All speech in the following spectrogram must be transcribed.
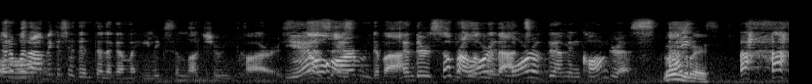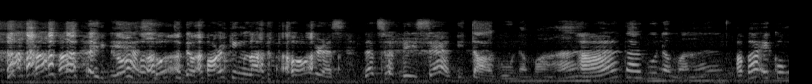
Pero Oo. marami kasi din talaga mahilig sa luxury cars. Yes, no harm, di ba? And there's no problem more with and that. more of them in Congress. Congress. Ay, Yes, go to the parking lot of Congress. That's what they said. Itago naman. Ha? Itago naman. Aba, eh kung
